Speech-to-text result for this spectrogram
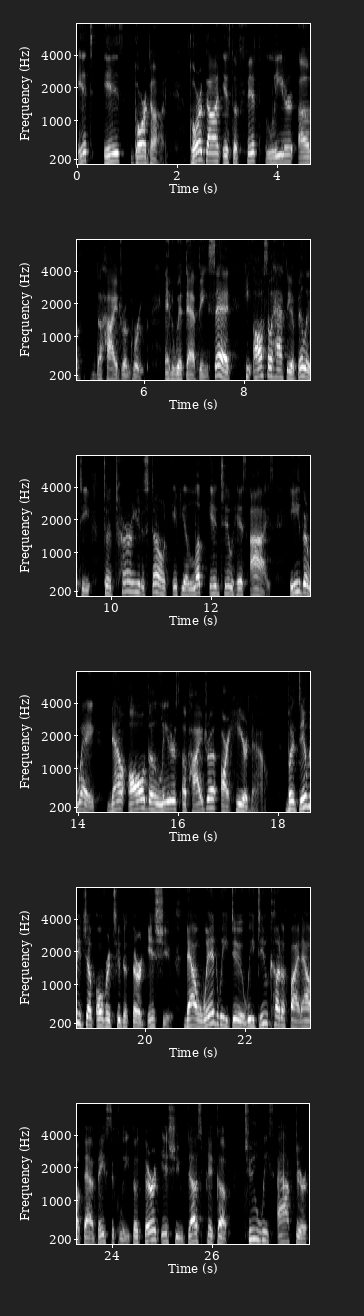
it is Gorgon. Gorgon is the fifth leader of the Hydra group. And with that being said, he also has the ability to turn you to stone if you look into his eyes. Either way, now all the leaders of Hydra are here now. But then we jump over to the third issue. Now, when we do, we do kind of find out that basically the third issue does pick up two weeks after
